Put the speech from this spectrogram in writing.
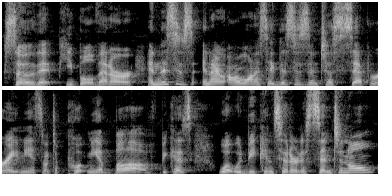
so that people that are, and this is, and I, I want to say this isn't to separate me. It's not to put me above because what would be considered a sentinel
